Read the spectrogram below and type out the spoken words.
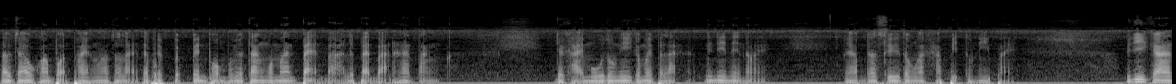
เราจะเอาความปลอดภัยของเราเท่าไหร่แต่เป็นผมผมจะตั้งประมาณแปดบาท หรือแปดบาทห้าตังค์จะขายหมูตรงนี้ก็ไม่เป็นไรนิดๆหน่อยๆนะครับเราซื้อตรงราคาปิดตรงนี้ไป วิธีการ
